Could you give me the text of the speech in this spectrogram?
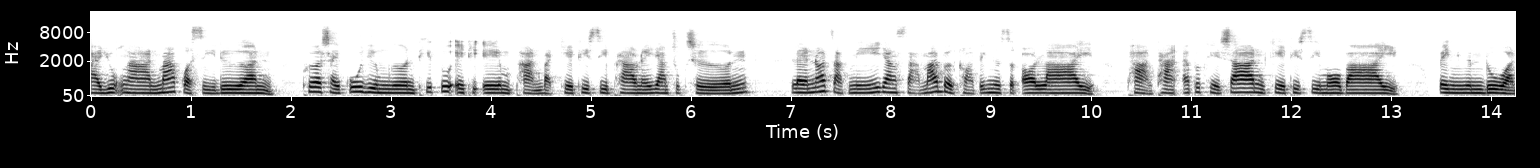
อายุงานมากกว่า 4 เดือน พื่อใช้กู้ยืมเงินที่ตู้ ATM ผ่านบัตร KTC Proud ในยามฉุกเฉิน และนอกจากนี้ยังสามารถเบิกถอนเป็นเงินสดออนไลน์ ผ่านทางแอปพลิเคชัน KTC Mobile เป็นเงินด่วน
